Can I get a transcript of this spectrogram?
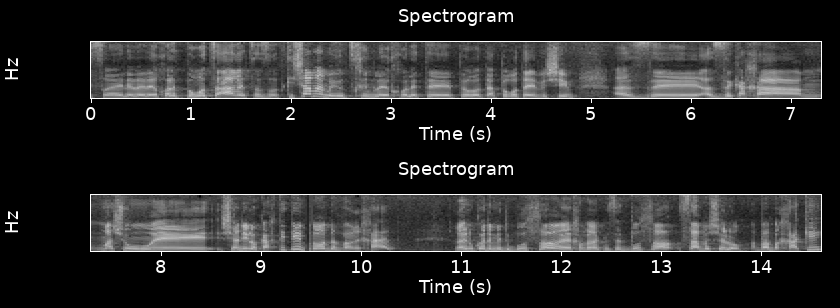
ישראל, אלא לאכול את פירות הארץ הזאת, כי שם הם היו צריכים לאכול את אה, פירות, הפירות היבשים. אז, אה, אז זה ככה משהו אה, שאני לוקחת איתי, ועוד דבר אחד, ראינו קודם את בוסו, אה, חבר הכנסת בוסו, סבא שלו, הבבא חכי,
